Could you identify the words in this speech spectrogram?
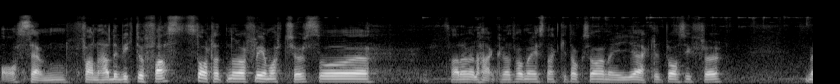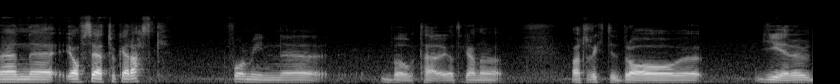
ja, sen fan hade Viktor Fast startat några fler matcher så, så hade väl han kunnat vara med i snacket också. Han har ju jäkligt bra siffror. Men eh, jag får säga att Tukarask får min eh, vote här. Jag tycker han har varit riktigt bra och eh, ger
